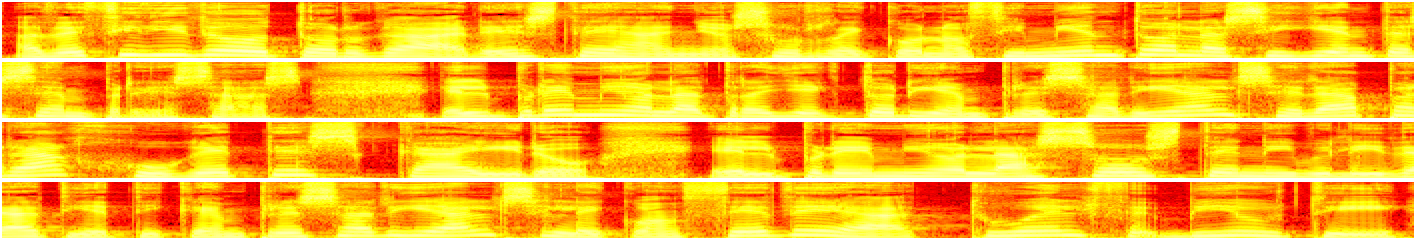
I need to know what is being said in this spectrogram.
ha decidido otorgar este año su reconocimiento a las siguientes empresas. El premio a la trayectoria empresarial será para Juguetes Cairo. El premio a la sostenibilidad y ética empresarial se le concede a 12 Beauty.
